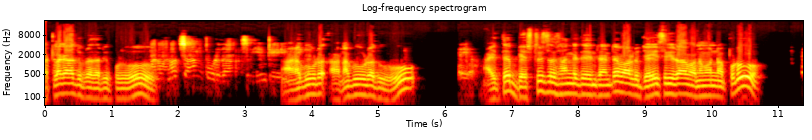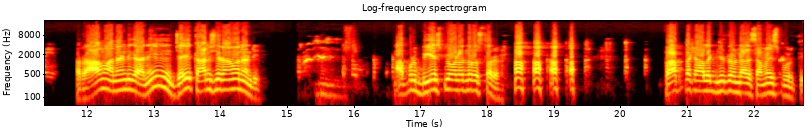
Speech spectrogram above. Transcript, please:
అట్లా కాదు బ్రదర్ ఇప్పుడు అనొచ్చా అనకూడదా అసలు ఏంటి? అనకూడ అనకూడదు అయితే బెస్ట్ సంగతి ఏంటంటే వాళ్ళు జై శ్రీరామ్ అనమన్నప్పుడు రామ్ అనండి కానీ జై కాన్శీరామ్ అనండి. అప్పుడు బిఎస్పి వాళ్ళందరూ వస్తారు. ప్రాప్త కాలజ్ఞత ఉండాలి సమయస్ఫూర్తి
